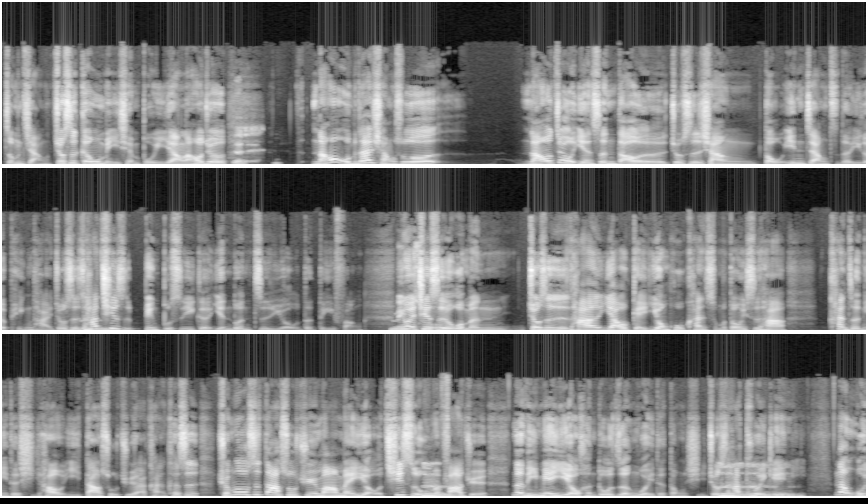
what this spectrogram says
怎么讲，就是跟我们以前不一样，然后就对，然后我们在想说，然后就延伸到了就是像抖音这样子的一个平台，就是它其实并不是一个言论自由的地方，嗯、因为其实我们就是他要给用户看什么东西是他。看着你的喜好，以大数据来看，可是全部都是大数据吗？没有，其实我们发觉那里面也有很多人为的东西，嗯、就是他推给你，嗯。嗯嗯、那无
